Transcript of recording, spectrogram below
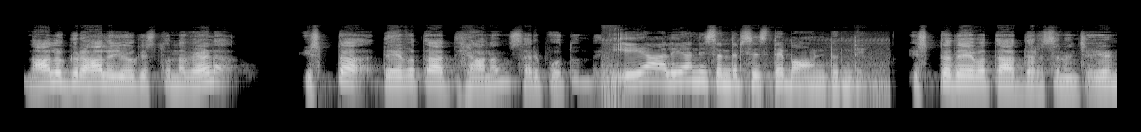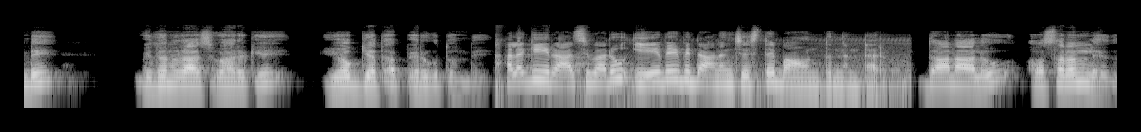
నాలుగు గ్రహాలు యోగిస్తున్న వేళ ఇష్ట దేవతా ధ్యానం సరిపోతుంది. ఏ ఆలయాన్ని సందర్శిస్తే బాగుంటుంది? ఇష్టదేవతా దర్శనం చేయండి. మిథున రాశి వారికి యోగ్యత పెరుగుతుంది. అలాగే ఈ రాశి వారు ఏవేవి దానం చేస్తే బాగుంటుందంటారు? దానాలు అవసరం లేదు.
